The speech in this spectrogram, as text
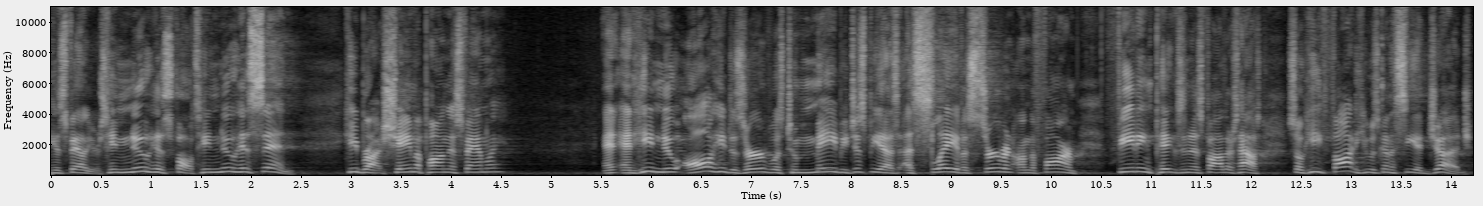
his failures. He knew his faults. He knew his sin. He brought shame upon this family. And, and he knew all he deserved was to maybe just be a, a slave, a servant on the farm, feeding pigs in his father's house. So he thought he was going to see a judge.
